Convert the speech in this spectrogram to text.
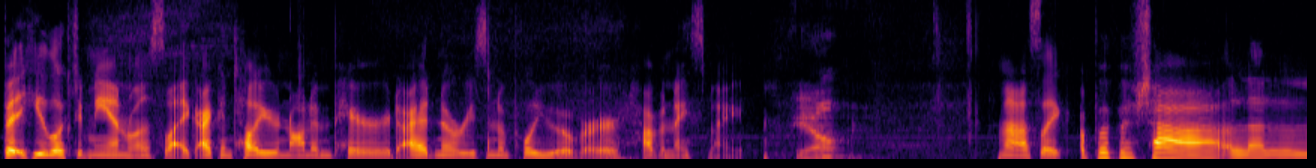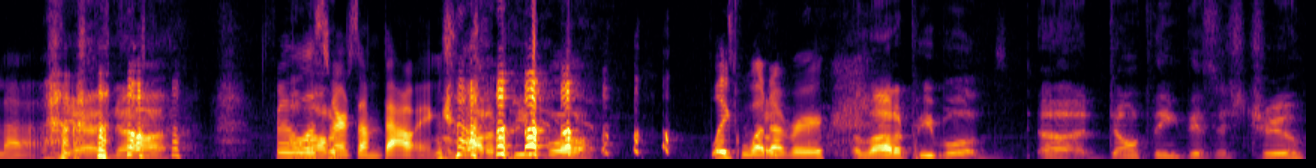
but he looked at me and was like, I can tell you're not impaired. I had no reason to pull you over. Have a nice night. yeah. And I was like, "Ah-ba-ba-sha, la la la. Yeah, no. For the A lot of- listeners, I'm bowing. A lot of people, like, whatever. a lot of people uh, don't think this is true.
